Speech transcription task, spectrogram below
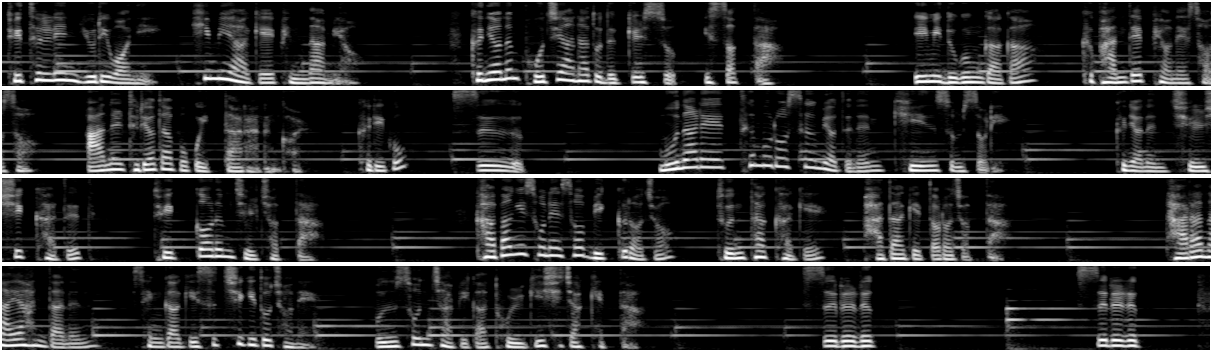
뒤틀린 유리원이 희미하게 빛나며 그녀는 보지 않아도 느낄 수 있었다. 이미 누군가가 그 반대편에 서서 안을 들여다보고 있다라는 걸. 그리고 쓱. 문 아래 틈으로 스며드는 긴 숨소리. 그녀는 질식하듯 뒷걸음질 쳤다. 가방이 손에서 미끄러져 둔탁하게 바닥에 떨어졌다. 달아나야 한다는 생각이 스치기도 전에 문손잡이가 돌기 시작했다. 스르륵, 스르륵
